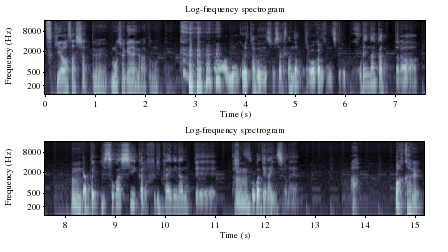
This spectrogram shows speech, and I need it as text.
付き合わさしちゃって申し訳ないなと思って。あーもうこれ多分、咀嚼さんだったら分かると思うんですけど、これなかったら、うんや、っぱり忙しいから振り返りなんてうん発想が出ないんですよね。あわかる。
